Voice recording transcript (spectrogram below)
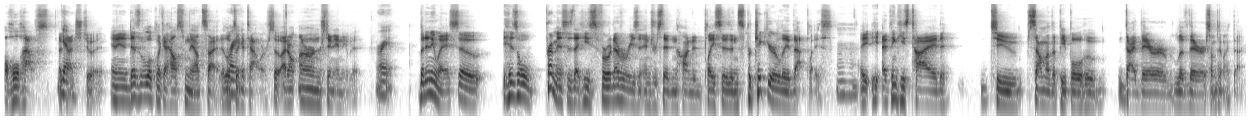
a whole house Yeah. attached to it. And it doesn't look like a house from the outside. It looks Right. like a tower. So i don't i don't understand any of it. Right. but anyway so his whole premise is that he's for whatever reason interested in haunted places and particularly that place. Mm-hmm. I, I think he's tied to some of the people who died there or lived there or something like that.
